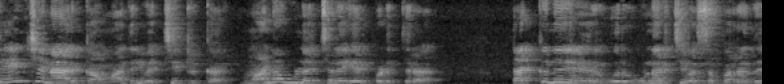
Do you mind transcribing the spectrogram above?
டென்ஷனாக இருக்கா மாதிரி வச்சிட்ருக்கார். மன உளைச்சலை ஏற்படுத்துகிறார் டக்குன்னு ஒரு உணர்ச்சி வசப்படுறது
